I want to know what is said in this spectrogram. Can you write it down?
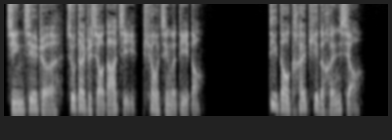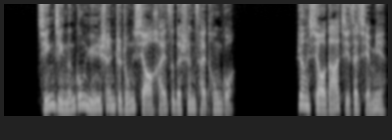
紧接着就带着小妲己跳进了地道。地道开辟的很小，仅仅能供云山这种小孩子的身材通过，让小妲己在前面。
